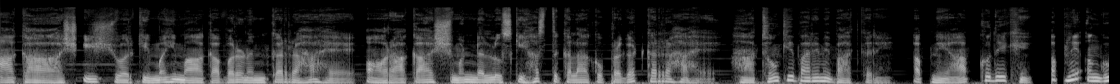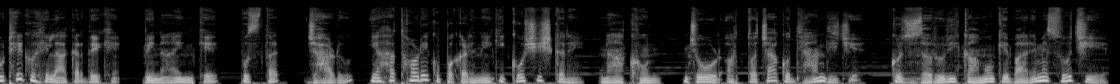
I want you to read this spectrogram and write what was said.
आकाश ईश्वर की महिमा का वर्णन कर रहा है और आकाश मंडल उसकी हस्तकला को प्रकट कर रहा है। हाथों के बारे में बात करें। अपने आप को देखें, अपने अंगूठे को हिलाकर देखें, बिना इनके पुस्तक, झाड़ू या हथौड़े को पकड़ने की कोशिश करें। नाखून, जोड़ और त्वचा को ध्यान दीजिए। कुछ ज़रूरी कामों के बारे में सोचिए,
